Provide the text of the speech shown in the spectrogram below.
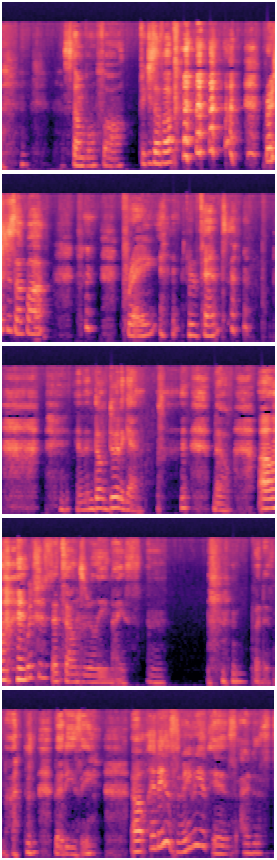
stumble, fall, pick yourself up, brush yourself off, pray, repent, and then don't do it again. no, um, Which is that sounds really nice, and, but it's not that easy. Oh, it is. Maybe it is. I just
